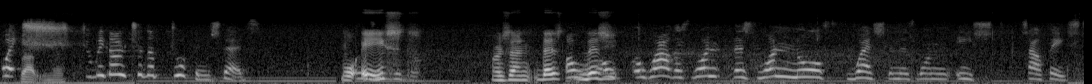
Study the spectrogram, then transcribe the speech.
Wait, sprout. You know. should we go to the drop instead? Or Where's east. Or is there, there's, Oh, there's, oh, oh wow, there's one there's one northwest and there's one east, southeast.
